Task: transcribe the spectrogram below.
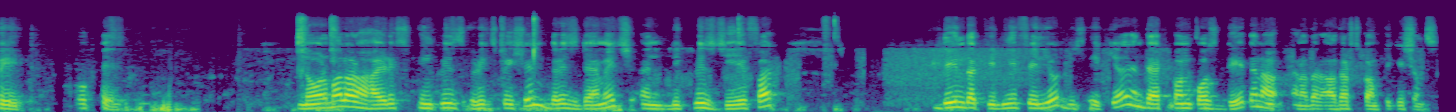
fate. Okay. Normal or high risk increased risk patient, there is damage and decreased GFR. Then the kidney failure, this AKI, and that can cause death and uh, another other complications.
